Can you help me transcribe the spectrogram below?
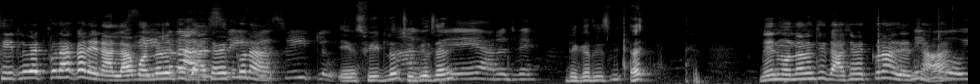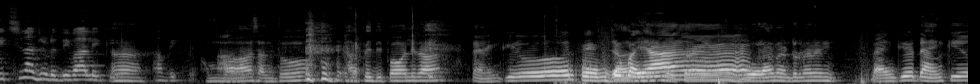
సీట్లు పెట్టుకున్నాక నేను అలా మొన్న నుంచి దాచ పెట్టుకున్నా. స్వీట్లు ఏం స్వీట్లు చూపి ఒకసారి. ఏ ఆ రోజువే దగ్గర తీసి ఏయ్! నేను మొన్న నుంచి దాచ పెట్టుకున్నా అది తెలుసా? నీకు ఇచ్చిన చూడు దివాళీకి. ఆ. అవి. అమ్మా సంతు హ్యాపీ దీపావళి రా. థ్యాంక్ యూ సేమ్ టు భయ్యా. బోరా అని అంటున్నా నేను. Thank you thank you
